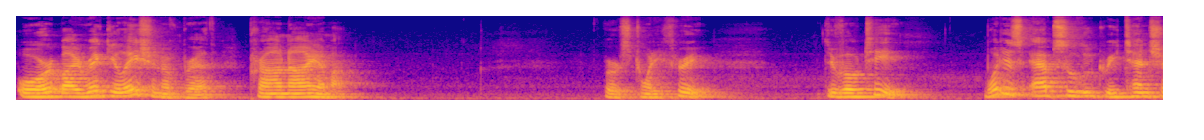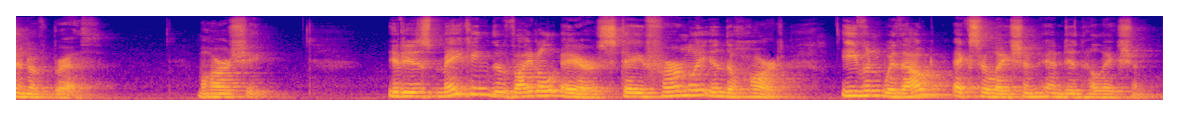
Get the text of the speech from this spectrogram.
or by regulation of breath, pranayama. Verse 23. Devotee, what is absolute retention of breath? Maharshi. It is making the vital air stay firmly in the heart, even without exhalation and inhalation.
